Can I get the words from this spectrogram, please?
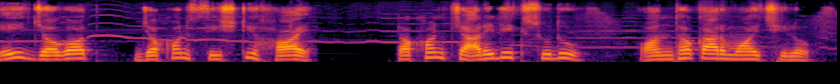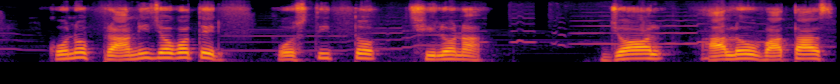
এই জগৎ যখন সৃষ্টি হয়, তখন চারিদিক শুধু অন্ধকারময় ছিল। কোনো প্রাণী জগতের অস্তিত্ব ছিল না। জল, আলো, বাতাস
